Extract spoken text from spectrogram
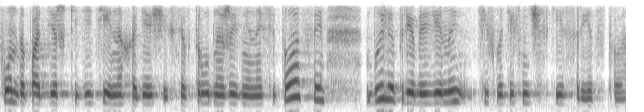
Фонда поддержки детей, находящихся в трудной жизненной ситуации, были приобретены тифлотехнические средства.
